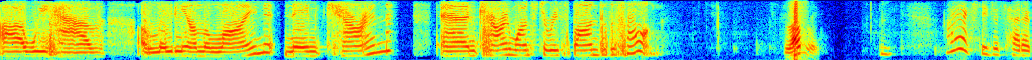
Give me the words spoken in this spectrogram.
Uh, we have a lady on the line named Karen, and Karen wants to respond to the song. Lovely. I actually just had a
